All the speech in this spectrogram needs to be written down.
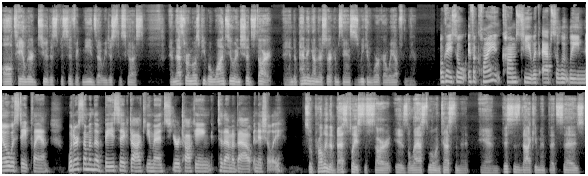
all tailored to the specific needs that we just discussed. And that's where most people want to and should start. And depending on their circumstances, we can work our way up from there. Okay, so if a client comes to you with absolutely no estate plan, what are some of the basic documents you're talking to them about initially? So, probably the best place to start is the last will and testament. And this is a document that says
